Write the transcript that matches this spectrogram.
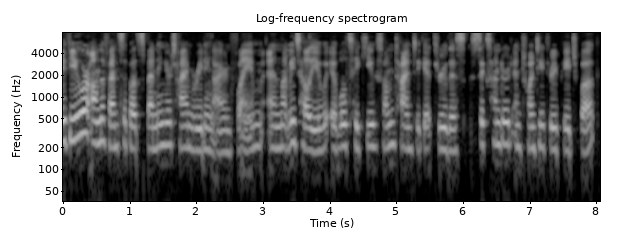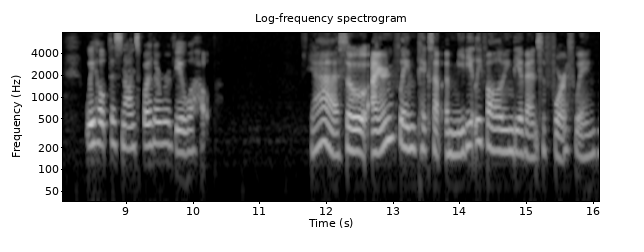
If you are on the fence about spending your time reading Iron Flame, and let me tell you, it will take you some time to get through this 623 page book, we hope this non spoiler review will help. Yeah, so Iron Flame picks up immediately following the events of Fourth Wing,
